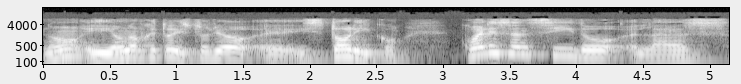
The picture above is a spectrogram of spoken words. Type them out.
¿no? Y un objeto de estudio eh, histórico. ¿Cuáles han sido las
